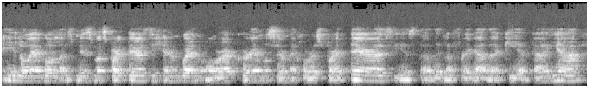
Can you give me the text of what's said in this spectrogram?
Y luego las mismas parteras dijeron, bueno, ahora queremos ser mejores parteras y está de la fregada aquí, acá, allá.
